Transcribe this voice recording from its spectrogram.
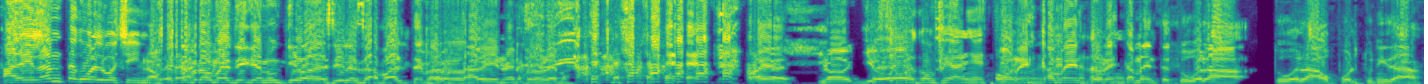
Adelante con el bochinche. Yo le prometí que nunca iba a decir esa parte, Pero pero está bien, no hay problema. Oye, no, yo se puede confiar en esto. honestamente, honestamente, tuve la, tuve la oportunidad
